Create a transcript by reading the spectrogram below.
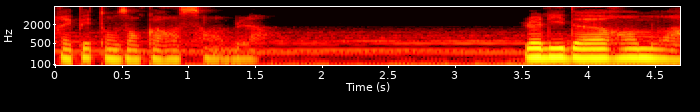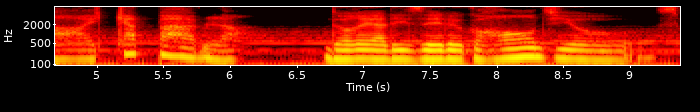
Répétons encore ensemble. Le leader en moi est capable de réaliser le grandiose.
